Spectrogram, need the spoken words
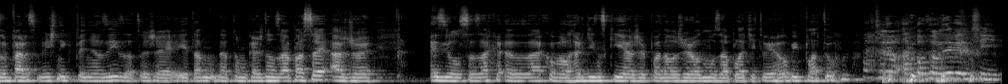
zo pár smiešných peňazí za to, že je tam na tom každom zápase a že Ezil sa zach- zachoval hrdinsky a že povedal, že on mu zaplatí tú jeho výplatu. No a potom neviem, či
